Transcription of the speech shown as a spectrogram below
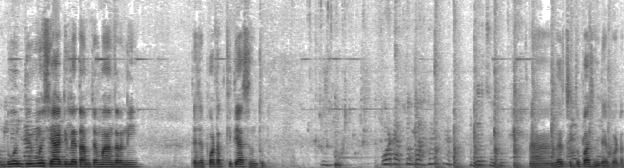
दोन तीन म्हशी आटील्यात आमच्या मांजरानी. त्याच्या पोटात किती असेल पोटात तूप हा घरचं तूप असेल त्या पोटात.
